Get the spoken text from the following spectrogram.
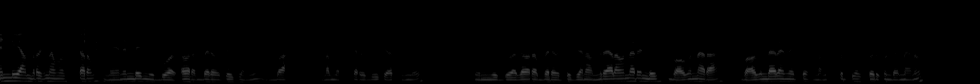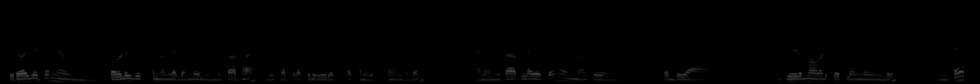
హాయ్ అండి అందరికి నమస్కారం. నేనండి మీ గోదావరి అబ్బాయి రవితేజని అబ్బా ఎంత మట్టికర తీసేస్తుంది. నేను మీ గోదావరి అబ్బాయి రవితేజని అందరూ ఎలా ఉన్నారండి? బాగున్నారా? బాగుండాలని అయితే మనస్ఫూర్తిగా కోరుకుంటున్నాను. ఈరోజు అయితే మేము కౌలుకి తీసుకున్నాం కదండి నిమ్మ తోట. మీకు అప్పుడప్పుడు వీడియోస్లో కనిపిస్తూ ఉంటుంది. ఆ నిమ్మ తోటలో అయితే మాకు కొద్దిగా జీడి మామిడి చెట్లు ఉన్నాయండి. అంటే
